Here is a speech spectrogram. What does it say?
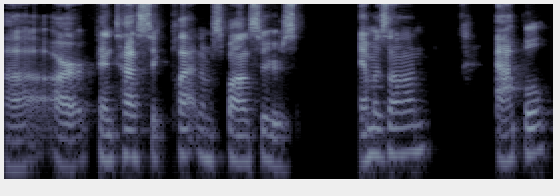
uh, our fantastic platinum sponsors, Amazon, Apple,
